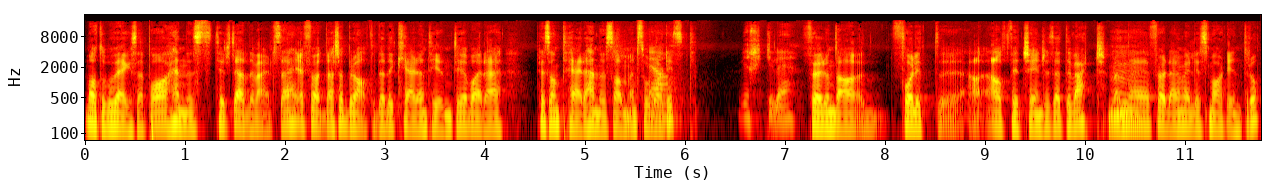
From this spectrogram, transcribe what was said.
måte å bevege seg på, hennes tilstedeværelse. Jeg føler Det er så bra at de dedikerer den tiden til å bare presentere henne som en soloartist. Virkelig. Før hun da får litt eh, outfit changes etter hvert. Men Mm. jeg føler det er en veldig smart intro.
